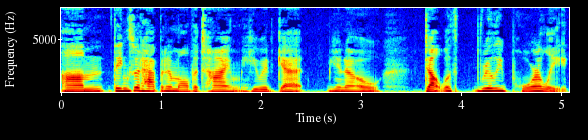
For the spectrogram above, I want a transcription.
Um, things would happen to him all the time. He would get, you know, dealt with really poorly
